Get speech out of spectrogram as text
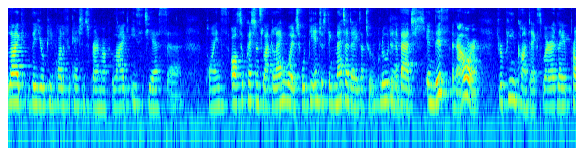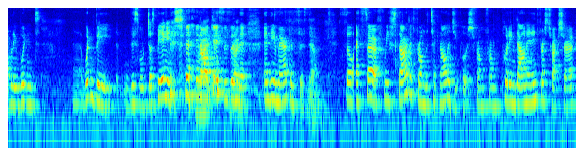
like the European qualifications framework, like ECTS uh, points. Also, questions like language would be interesting metadata to include in a badge in this, in our European context, where they probably wouldn't. Uh, wouldn't be this would just be English in all Right, cases in right. the in the American system. Yeah. So at SURF, we've started from the technology push, from, from putting down an infrastructure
